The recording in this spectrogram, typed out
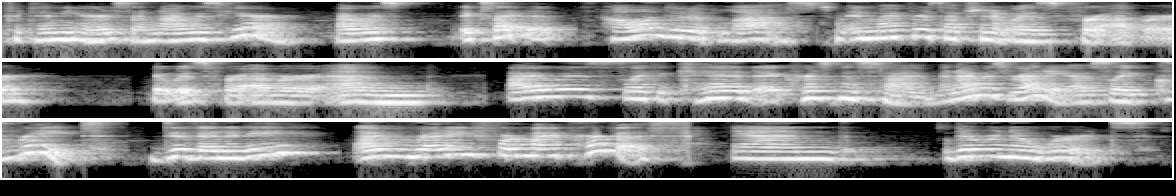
for 10 years, and I was here. I was excited. How long did it last? In my perception, it was forever. It was forever. And I was like a kid at Christmas time, and I was ready. I was like, great, divinity, I'm ready for my purpose. And there were no words.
